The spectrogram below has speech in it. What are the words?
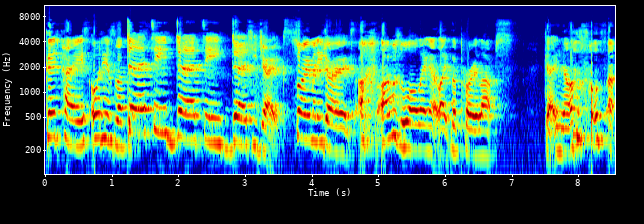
good pace, audience loved it. Dirty, dirty, dirty jokes. So many jokes. I, I was lolling at like the prolapse getting the arseholes out.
